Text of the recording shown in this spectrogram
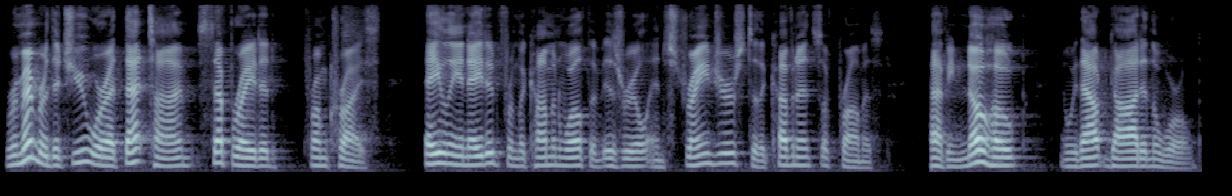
remember that you were at that time separated from Christ, alienated from the commonwealth of Israel, and strangers to the covenants of promise, having no hope and without God in the world.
